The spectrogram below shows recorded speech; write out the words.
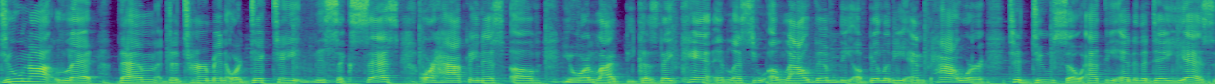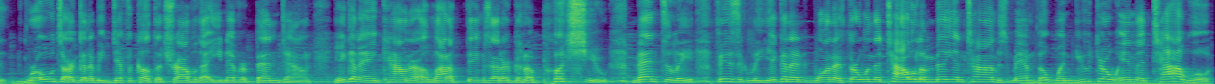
Do not let them determine or dictate the success or happiness of your life because they can't unless you allow them the ability and power to do so. At the end of the day, yes, roads are going to be difficult to travel that you never been down. You're going to encounter a lot of things that are going to push you mentally, physically. You're going to want to throw in the towel a million times, man. But when you throw in the towel,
